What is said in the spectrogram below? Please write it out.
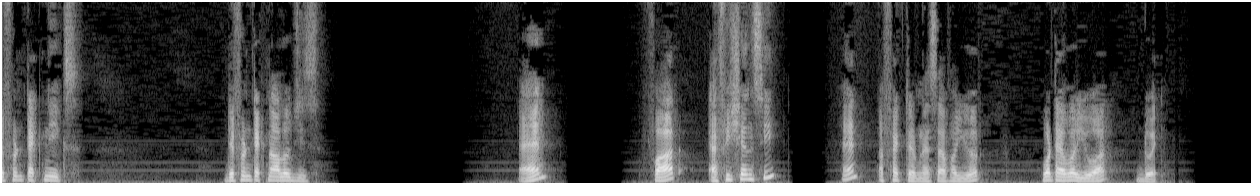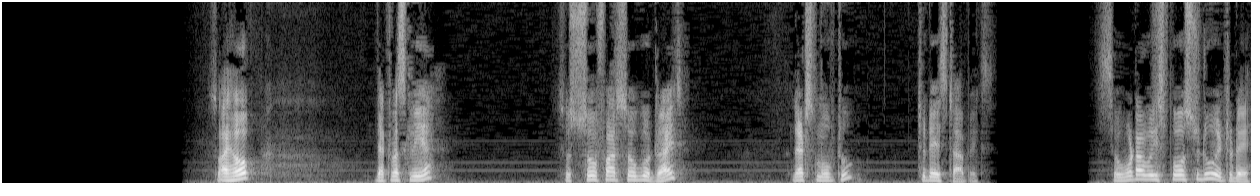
different techniques different technologies and for efficiency and effectiveness of your whatever you are doing so I hope that was clear So far so good, right? Let's move to today's topics. So what are we supposed to do today?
